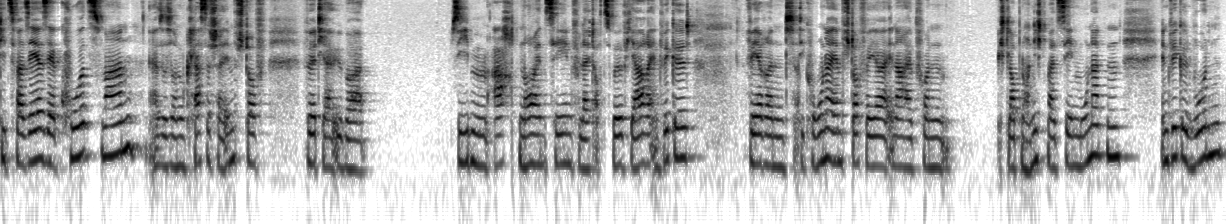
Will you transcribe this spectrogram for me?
die zwar sehr, sehr kurz waren, also so ein klassischer Impfstoff wird ja über sieben, acht, neun, zehn, vielleicht auch zwölf Jahre entwickelt, während die Corona-Impfstoffe ja innerhalb von, ich glaube, noch nicht mal zehn Monaten entwickelt wurden.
